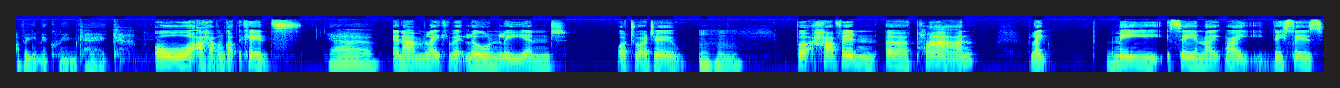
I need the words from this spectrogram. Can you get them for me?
I've eaten a cream cake. Or I haven't got the kids. Yeah. And I'm like a bit lonely and what do I do? Mm-hmm. But having a plan, like me saying like, right, this is,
